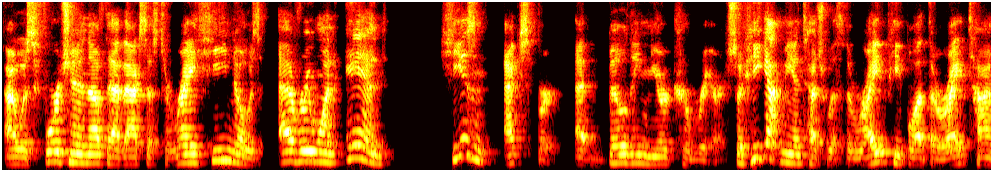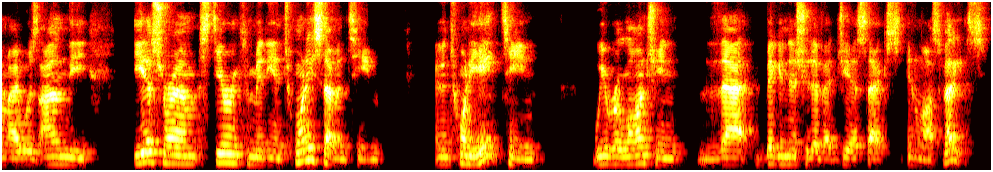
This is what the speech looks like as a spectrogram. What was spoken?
I was fortunate enough to have access to Ray. He knows everyone and he is an expert at building your career. So he got me in touch with the right people at the right time. I was on the ESRM steering committee in 2017. And in 2018, we were launching that big initiative at GSX in Las Vegas.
